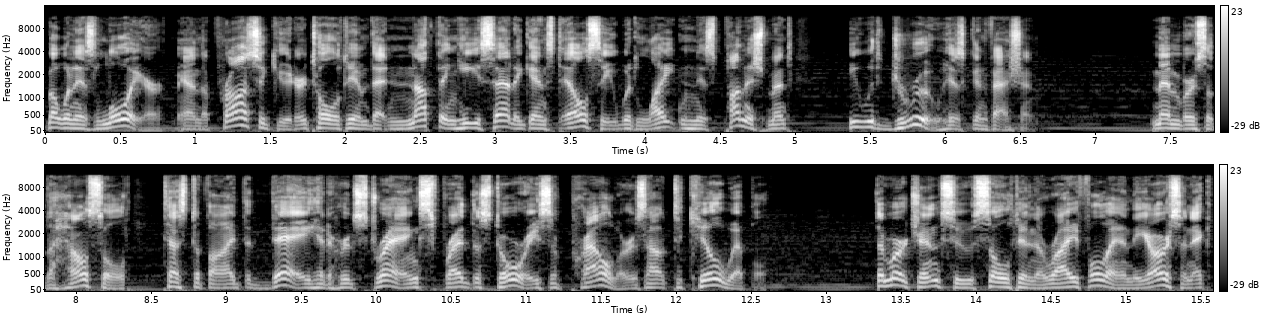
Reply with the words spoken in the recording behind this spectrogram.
But when his lawyer and the prosecutor told him that nothing he said against Elsie would lighten his punishment, he withdrew his confession. Members of the household testified that they had heard Strang spread the stories of prowlers out to kill Whipple. The merchants who sold him the rifle and the arsenic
